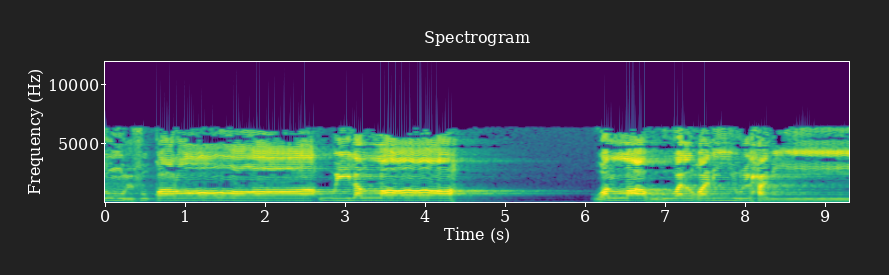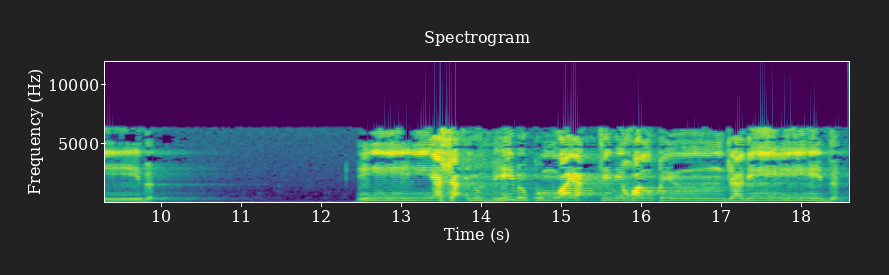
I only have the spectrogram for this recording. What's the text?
أنتم الفقراء إلى الله والله هو الغني الحميد. إن يشأ يذهبكم ويات بخلق جديد.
